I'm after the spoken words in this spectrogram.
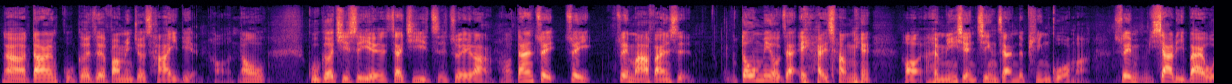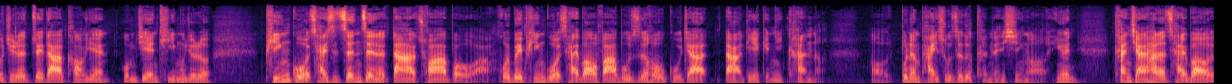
那当然，谷歌这方面就差一点，好、哦，然后谷歌其实也在急起直追了，好、哦，当然最最最麻烦是。都没有在 AI 上面，哦，很明显进展的苹果嘛，所以下礼拜我觉得最大的考验，我们今天题目就是说，苹果才是真正的大 trouble 啊，会不会苹果财报发布之后股价大跌给你看呢？哦，不能排除这个可能性哦，因为看起来它的财报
